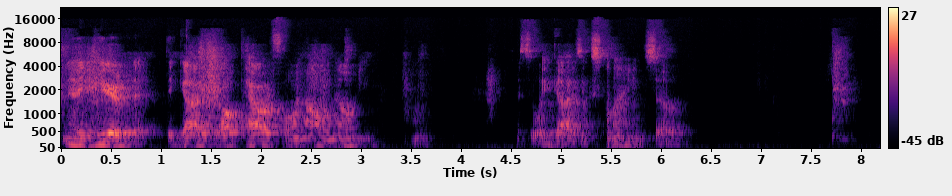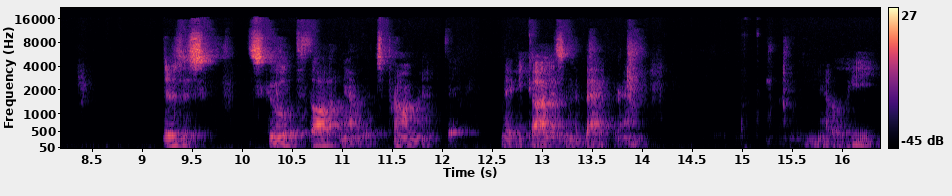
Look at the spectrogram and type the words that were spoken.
you know, you hear that, that God is all powerful and all knowing. That's the way God's explained. So there's this school of thought now that's prominent that maybe God is in the background. You know, he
